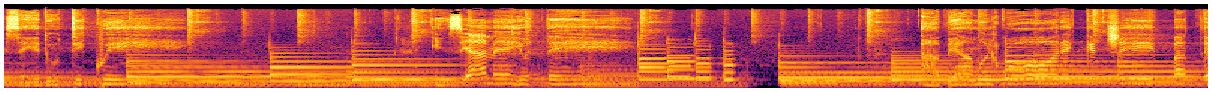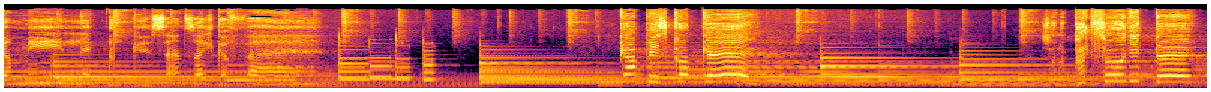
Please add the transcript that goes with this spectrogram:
Seduti qui. Insieme io e te. Abbiamo il cuore che ci batte a mille anche senza il caffè. Capisco che sono pazzo di te.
